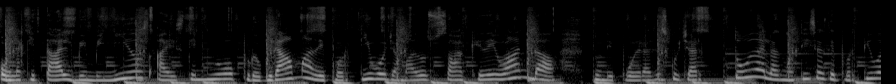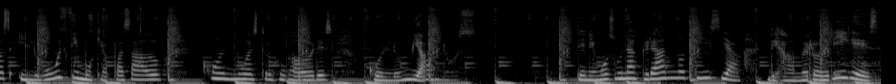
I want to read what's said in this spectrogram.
Hola, ¿qué tal? Bienvenidos a este nuevo programa deportivo llamado Saque de Banda, donde podrás escuchar todas las noticias deportivas y lo último que ha pasado con nuestros jugadores colombianos. Tenemos una gran noticia de James Rodríguez.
